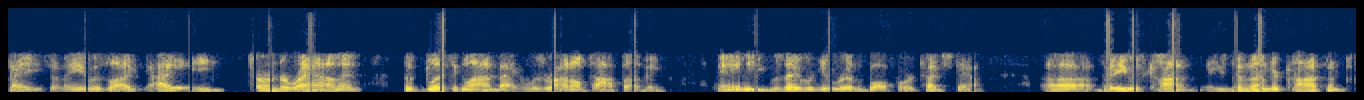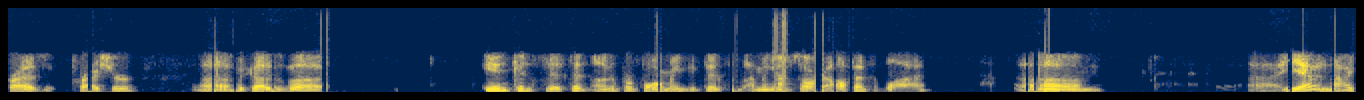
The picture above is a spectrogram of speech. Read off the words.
face. I mean, it was like I, he turned around and the blitzing linebacker was right on top of him, and he was able to get rid of the ball for a touchdown. Uh, but he was con- he's been under constant pres- pressure uh, because of uh, inconsistent, underperforming defensive. I mean, I'm sorry, offensive line. Um, uh, he had a nice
